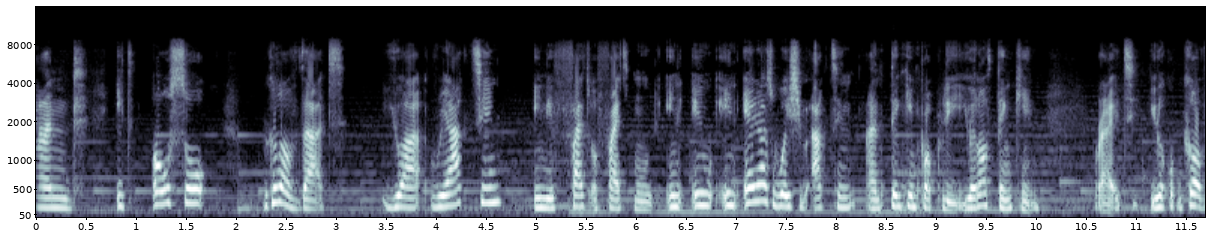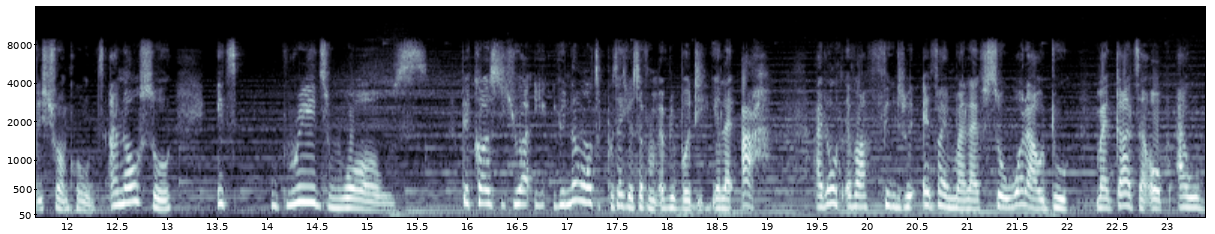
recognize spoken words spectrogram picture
And it also, because of that, you are reacting in a fight or fight mode. In, in in areas where you should be acting and thinking properly, you're not thinking, right? You're because of the strongholds. And also it breeds walls. Because you are you, you never want to protect yourself from everybody. You're like, ah, I don't ever feel this way ever in my life. So what I'll do, my guards are up. I will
